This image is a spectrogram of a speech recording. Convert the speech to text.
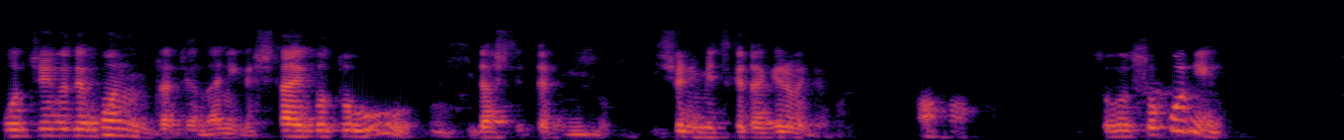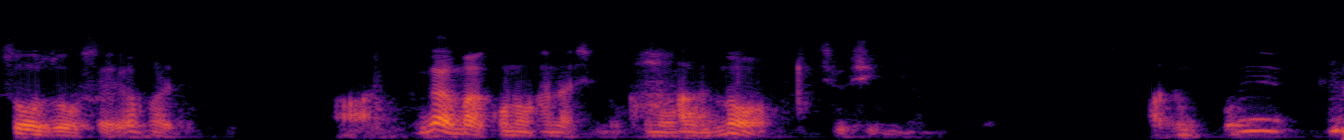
コーチングで本人たちが何かしたいことを引き出していったり、一緒に見つけてあげるみたいな。あそそこに創造性が生まれてくある。が、まあ、この話の、この本の中心になる。あのこれ、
